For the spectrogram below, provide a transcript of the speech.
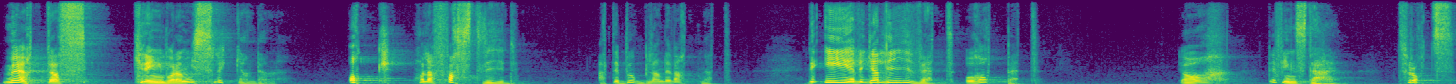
mötas kring våra misslyckanden och hålla fast vid att det bubblande vattnet, det eviga livet och hoppet, ja, det finns där trots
